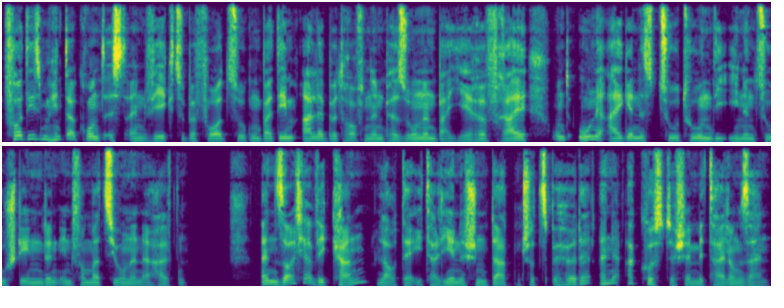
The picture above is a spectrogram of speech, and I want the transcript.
Vor diesem Hintergrund ist ein Weg zu bevorzugen, bei dem alle betroffenen Personen barrierefrei und ohne eigenes Zutun die ihnen zustehenden Informationen erhalten. Ein solcher Weg kann, laut der italienischen Datenschutzbehörde, eine akustische Mitteilung sein.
